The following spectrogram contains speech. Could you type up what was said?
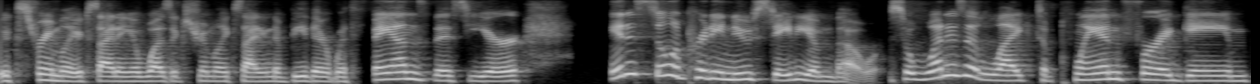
extremely exciting. It was extremely exciting to be there with fans this year. It is still a pretty new stadium, though. So, what is it like to plan for a game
